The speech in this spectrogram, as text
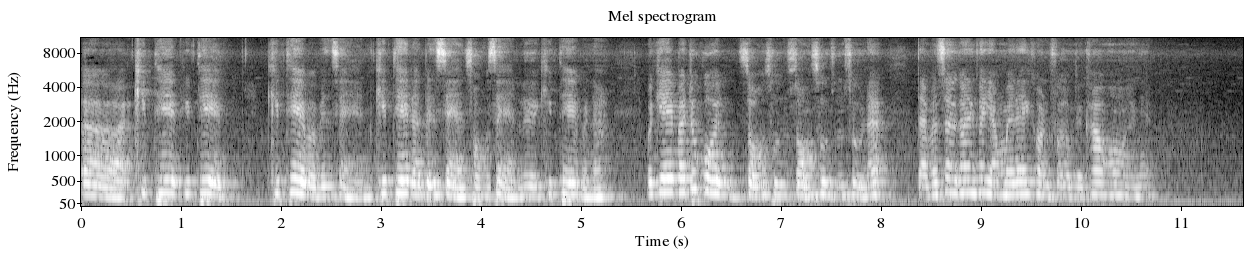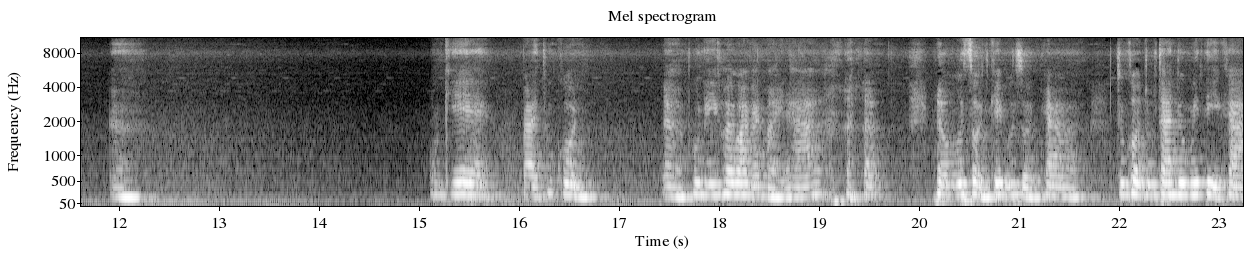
เอ่อคลิปเทพคลิปเทพคลิปเทพอะเป็นแสนคลิปเทพอะเป็นแสนสองแสนเลยคลิปเทพอะนะโอเคไปทุกคนสองศูนย์สองศูนย์ศูนย์ศูนย์นะแต่พัสเซอร์ก็ยังไม่ได้คอนเฟิร์มจะเข้าห้องอันเนี่ยอ่าโอเค ไปทุกคนอ่าพรุ่งนี้ค่อยว่ากันใหม่นะคะเดี๋ยวกุศลเก็บกุศลค่ะ ทุกคนทุกท่านทุกมิติค่ะ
